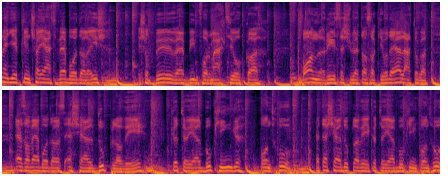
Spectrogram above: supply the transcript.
Van egyébként saját weboldala is, és ott bővebb információkkal van részesület az, aki oda ellátogat. Ez a weboldal az slw kötőjel booking.hu tehát slw kötőjel booking.hu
